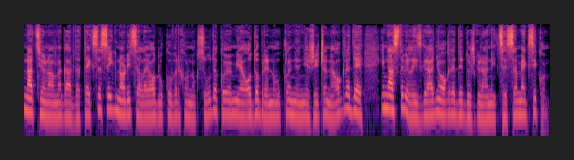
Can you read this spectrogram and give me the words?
Nacionalna garda Teksasa ignorisala je odluku Vrhovnog suda kojom je odobreno uklanjanje žičane ograde i nastavila izgradnju ograde duž granice sa Meksikom.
